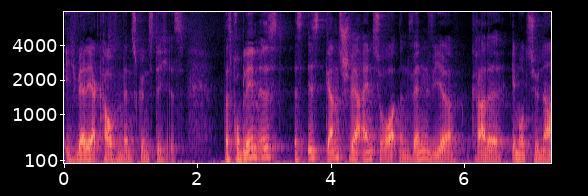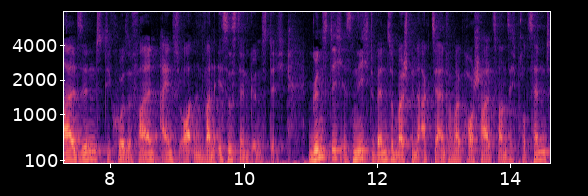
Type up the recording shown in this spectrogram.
ich werde ja kaufen, wenn es günstig ist. Das Problem ist, es ist ganz schwer einzuordnen, wenn wir gerade emotional sind, die Kurse fallen, einzuordnen, wann ist es denn günstig. Günstig ist nicht, wenn zum Beispiel eine Aktie einfach mal pauschal 20%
